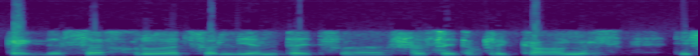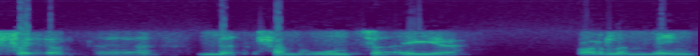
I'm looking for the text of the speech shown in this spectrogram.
Kyk, dis 'n groot verleentheid vir vir Suid-Afrikaners, die feit dat uh, lid van ons eie parlement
